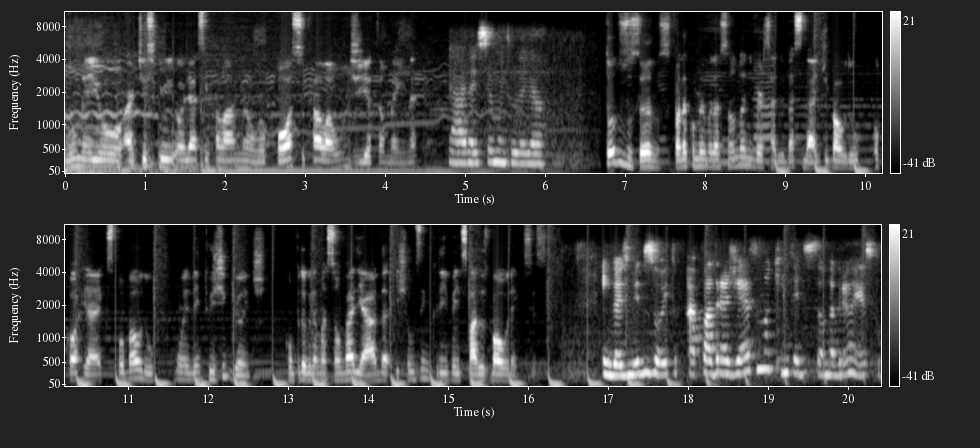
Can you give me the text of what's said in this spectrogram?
no meio artístico e olhar assim e falar, não, eu posso estar lá um dia também, né? Cara, isso é muito legal. Todos os anos, para a comemoração do aniversário da cidade de Bauru, ocorre a Expo Bauru, um evento gigante, com programação variada e shows incríveis para os baurenses. Em 2018, a 45ª edição da Gran Expo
